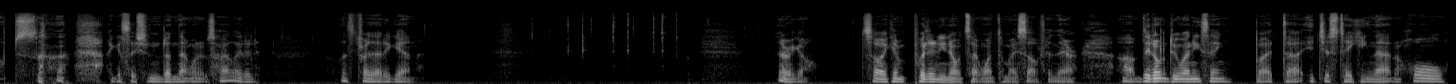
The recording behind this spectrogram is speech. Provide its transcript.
Oops. I guess I shouldn't have done that when it was highlighted. Let's try that again. There we go. So I can put any notes I want to myself in there. Um, they don't do anything, but uh, it's just taking that whole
